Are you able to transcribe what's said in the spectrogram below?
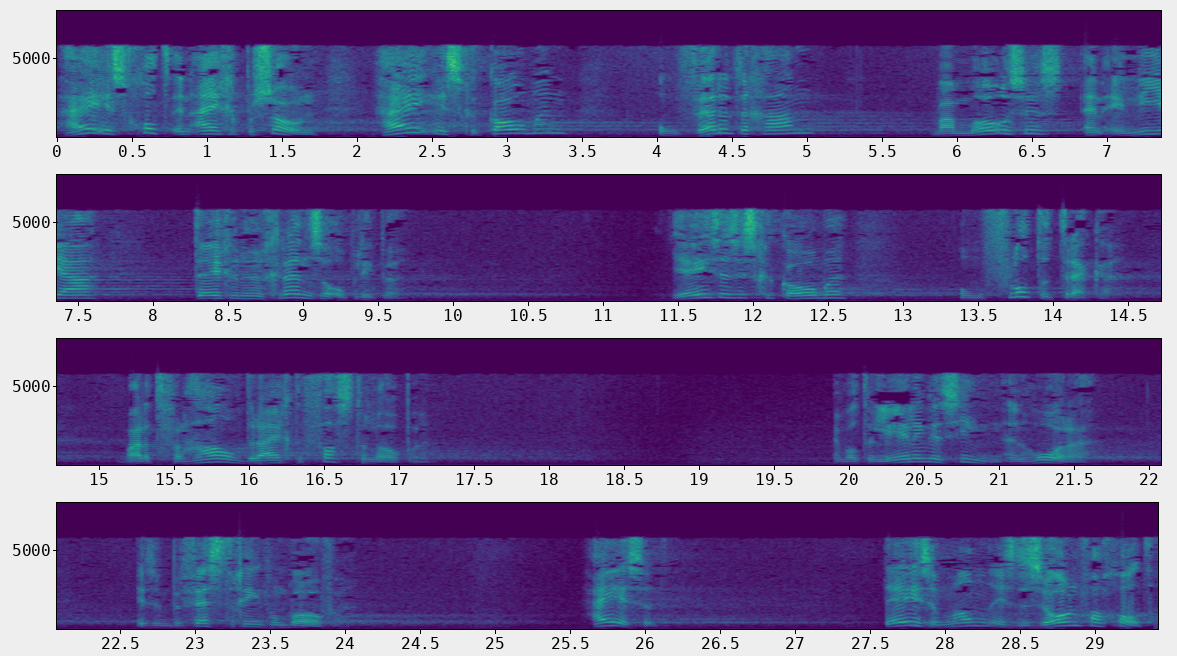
Hij is God in eigen persoon. Hij is gekomen om verder te gaan waar Mozes en Elia tegen hun grenzen opliepen. Jezus is gekomen om vlot te trekken waar het verhaal dreigde vast te lopen. En wat de leerlingen zien en horen is een bevestiging van boven. Hij is het. Deze man is de zoon van God.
